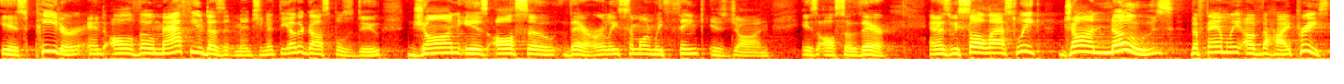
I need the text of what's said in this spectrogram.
is Peter, and although Matthew doesn't mention it, the other Gospels do, John is also there, or at least someone we think is John is also there. And as we saw last week, John knows the family of the high priest.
